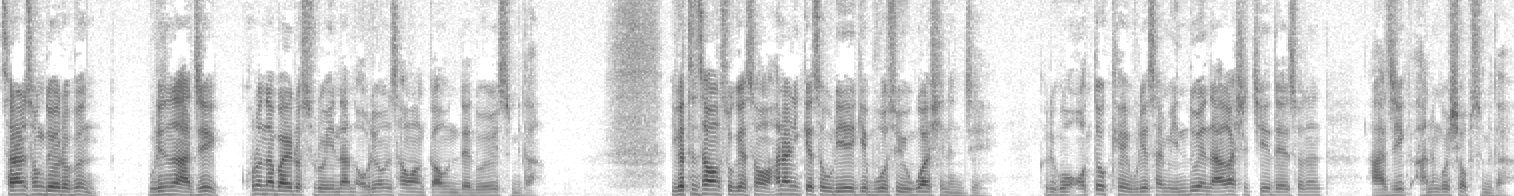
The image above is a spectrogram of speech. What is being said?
사랑하는 성도 여러분, 우리는 아직 코로나 바이러스로 인한 어려운 상황 가운데 놓여 있습니다. 이 같은 상황 속에서 하나님께서 우리에게 무엇을 요구하시는지, 그리고 어떻게 우리의 삶을 인도해 나가실지에 대해서는 아직 아는 것이 없습니다.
